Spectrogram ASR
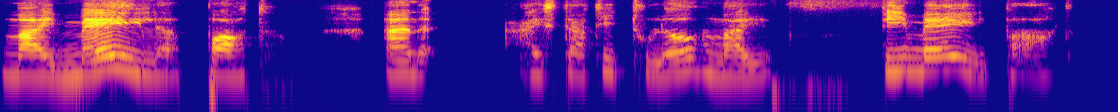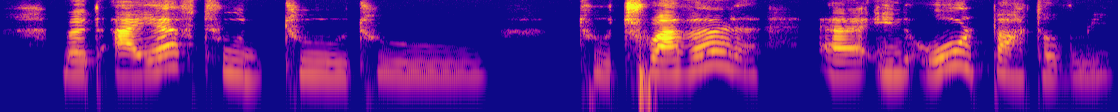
my male part, and I started to love my female part. But I have to to to to travel uh, in all part of me.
